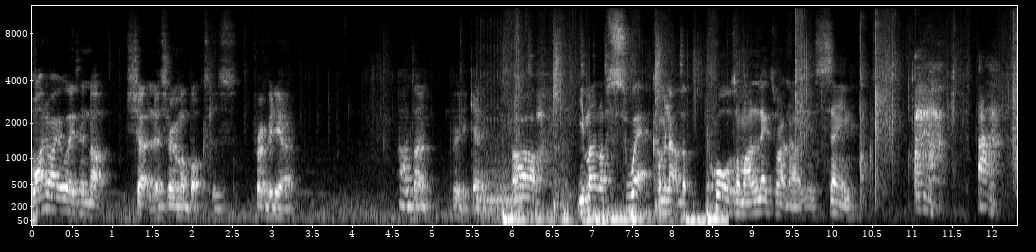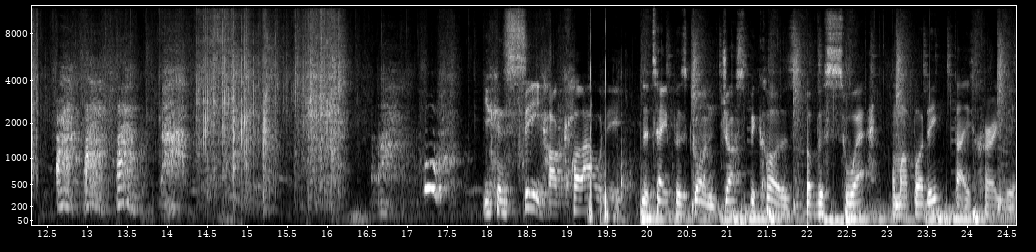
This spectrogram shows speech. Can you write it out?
Why do I always end up shirtless or in my boxers for a video? I don't really get it. Oh, the amount of sweat coming out of the pores on my legs right now is insane. Ah, ah, ah, ah, ah, ah. You can see how cloudy the tape has gone just because of the sweat on my body. That is crazy.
